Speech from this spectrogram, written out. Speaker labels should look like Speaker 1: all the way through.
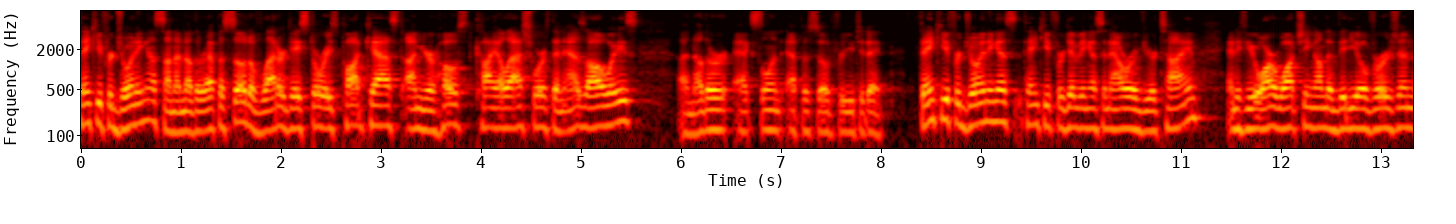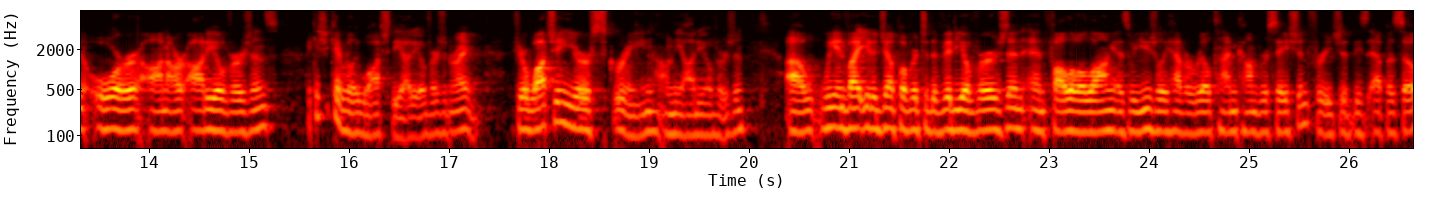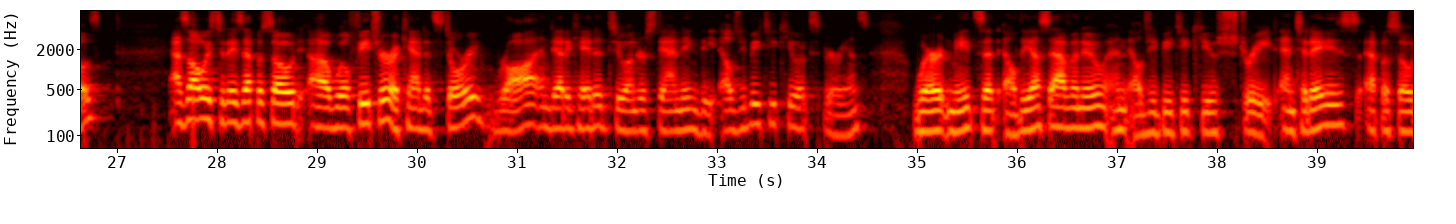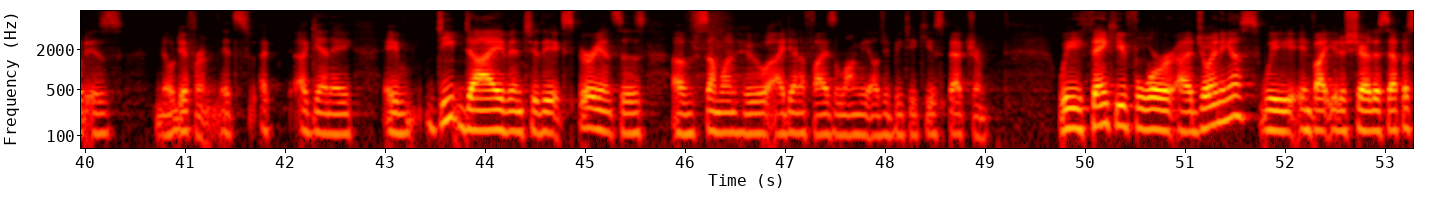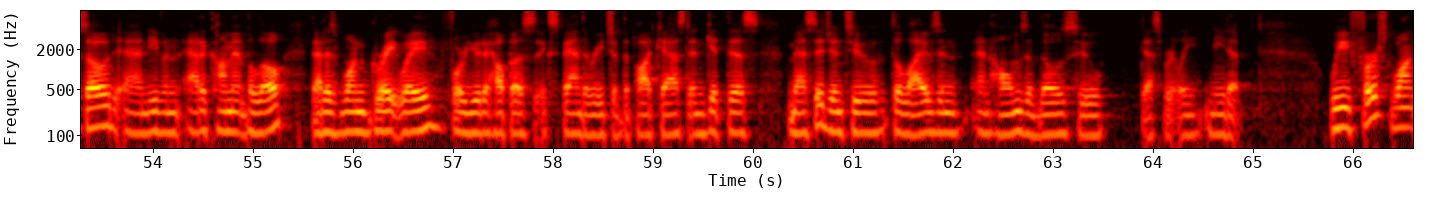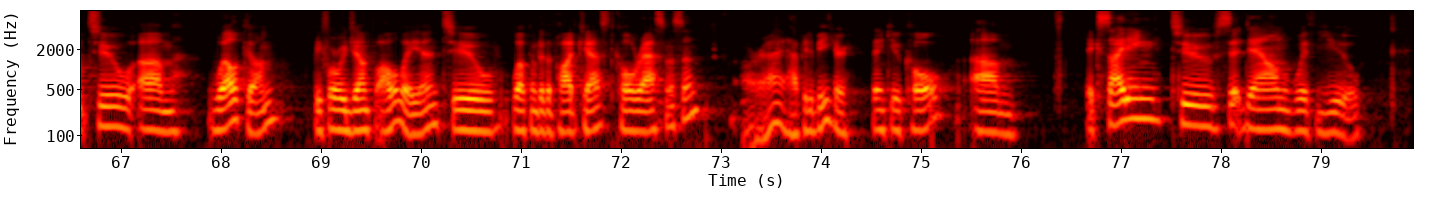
Speaker 1: Thank you for joining us on another episode of Latter Gay Stories podcast. I'm your host, Kyle Ashworth, and as always, another excellent episode for you today. Thank you for joining us. Thank you for giving us an hour of your time. And if you are watching on the video version or on our audio versions, I guess you can't really watch the audio version, right? If you're watching your screen on the audio version, uh, we invite you to jump over to the video version and follow along as we usually have a real-time conversation for each of these episodes. As always, today's episode uh, will feature a candid story, raw and dedicated to understanding the LGBTQ experience where it meets at LDS Avenue and LGBTQ Street. And today's episode is no different. It's, a, again, a, a deep dive into the experiences of someone who identifies along the LGBTQ spectrum. We thank you for uh, joining us. We invite you to share this episode and even add a comment below. That is one great way for you to help us expand the reach of the podcast and get this message into the lives and, and homes of those who desperately need it. We first want to um, welcome, before we jump all the way in, to welcome to the podcast, Cole Rasmussen.
Speaker 2: All right, happy to be here.
Speaker 1: Thank you, Cole. Um, exciting to sit down with you.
